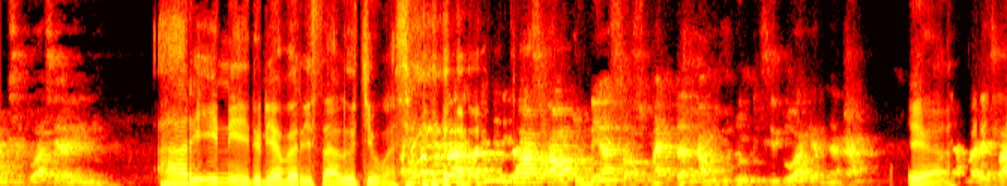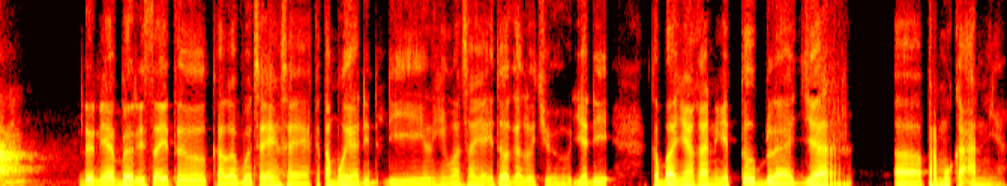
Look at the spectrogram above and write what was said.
Bung, situasi hari ini? Hari ini dunia barista lucu, Mas. Bicara soal dunia sosmed dan kamu duduk di situ akhirnya kan. Iya. Dunia barista nih. Dunia barista itu kalau buat saya yang saya ketemu ya di, di lingkungan saya itu agak lucu. Jadi kebanyakan itu belajar uh, permukaannya.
